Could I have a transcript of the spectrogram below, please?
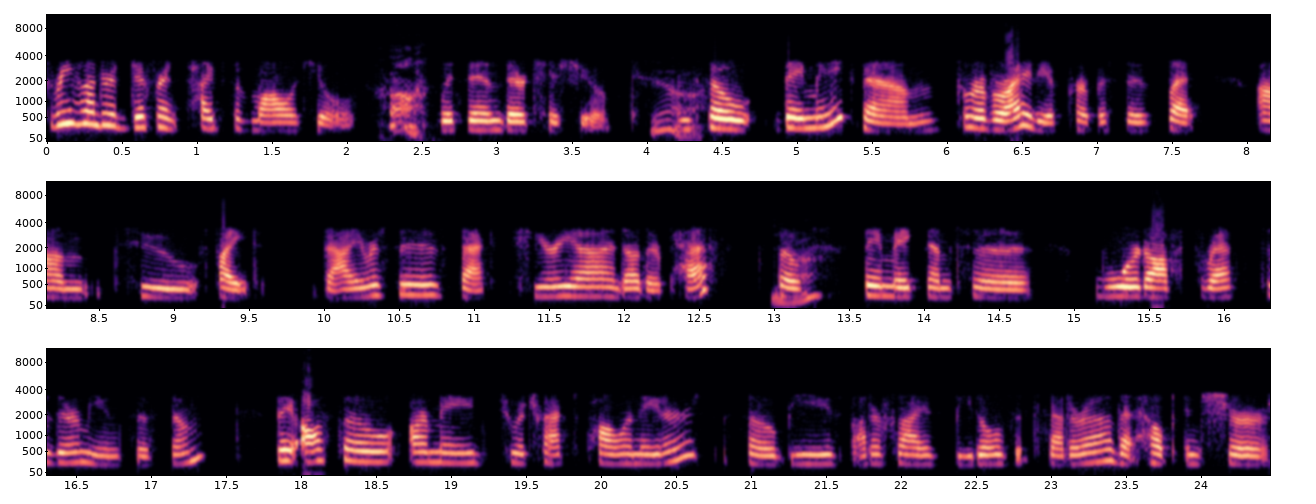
300 different types of molecules Huh. within their tissue. Yeah. And so they make them for a variety of purposes, but um, to fight viruses, bacteria, and other pests. So Yeah. they make them to ward off threats to their immune system. They also are made to attract pollinators, so bees, butterflies, beetles, etc., that help ensure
